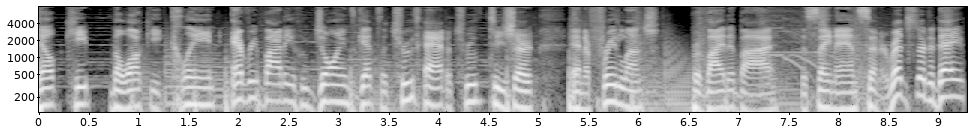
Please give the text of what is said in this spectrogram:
help keep Milwaukee clean. Everybody who joins gets a Truth hat, a Truth t shirt, and a free lunch provided by the St. Ann Center. Register today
